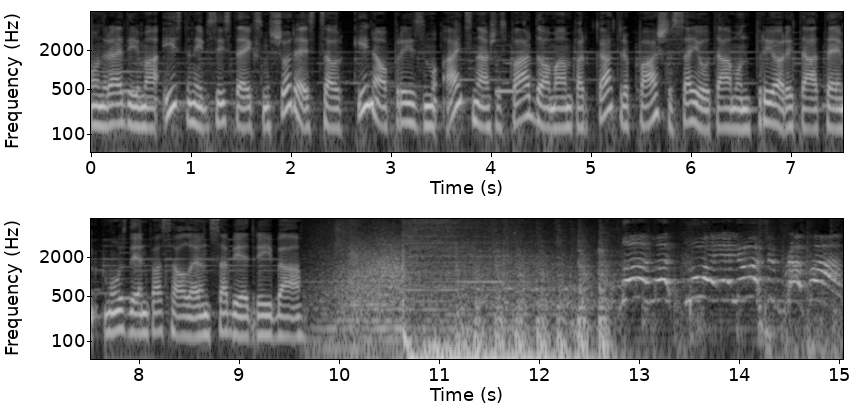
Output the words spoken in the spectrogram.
un raidījumā īstenības izteiksme šoreiz caur kino prizmu aicināšu uz pārdomām par katra paša sajūtām un prioritātēm mūsdienu pasaulē un sabiedrībā. Мама, открой! Алеша пропал!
